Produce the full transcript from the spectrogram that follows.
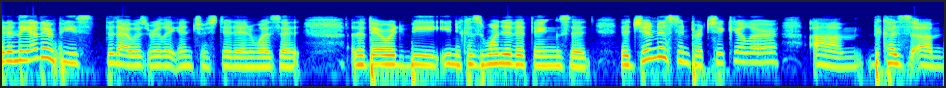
And then the other piece that I was really interested in was that that there would be, you know, because one of the things that the gymnast in particular. Um, um, because um,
